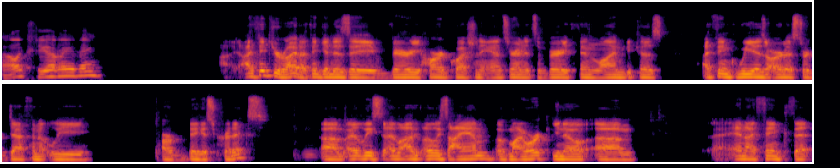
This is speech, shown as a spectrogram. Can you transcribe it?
Alex, do you have anything? I think you're right. I think it is a very hard question to answer, and it's a very thin line because I think we as artists are definitely our biggest critics. Mm-hmm. Um, at least, at least I am of my work. You know, um, and I think that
